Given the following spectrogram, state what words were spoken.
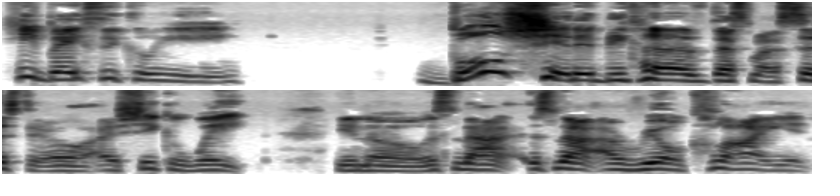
he basically bullshitted because that's my sister. Oh, she could wait. You know, it's not it's not a real client.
